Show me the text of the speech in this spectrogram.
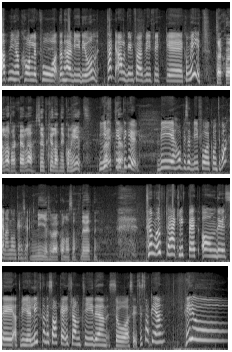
att ni har kollat på den här videon. Tack Albin för att vi fick eh, komma hit. Tack själva, tack själva. Superkul att ni kom hit. Jätte, jättekul. Vi hoppas att vi får komma tillbaka någon gång kanske. Ni är så välkomna så, det vet ni. Tum upp det här klippet om du vill se att vi gör liknande saker i framtiden så ses vi snart igen. Hej då!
